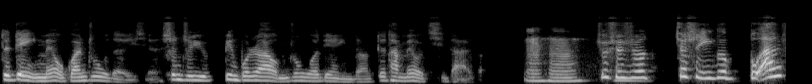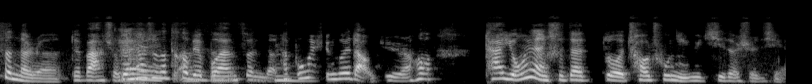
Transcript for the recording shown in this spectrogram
对电影没有关注的一些，甚至于并不热爱我们中国电影的，对他没有期待的。嗯哼，就是说，这是一个不安分的人，对吧？首先，他是个特别不安分的，他不会循规蹈矩，然后他永远是在做超出你预期的事情，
